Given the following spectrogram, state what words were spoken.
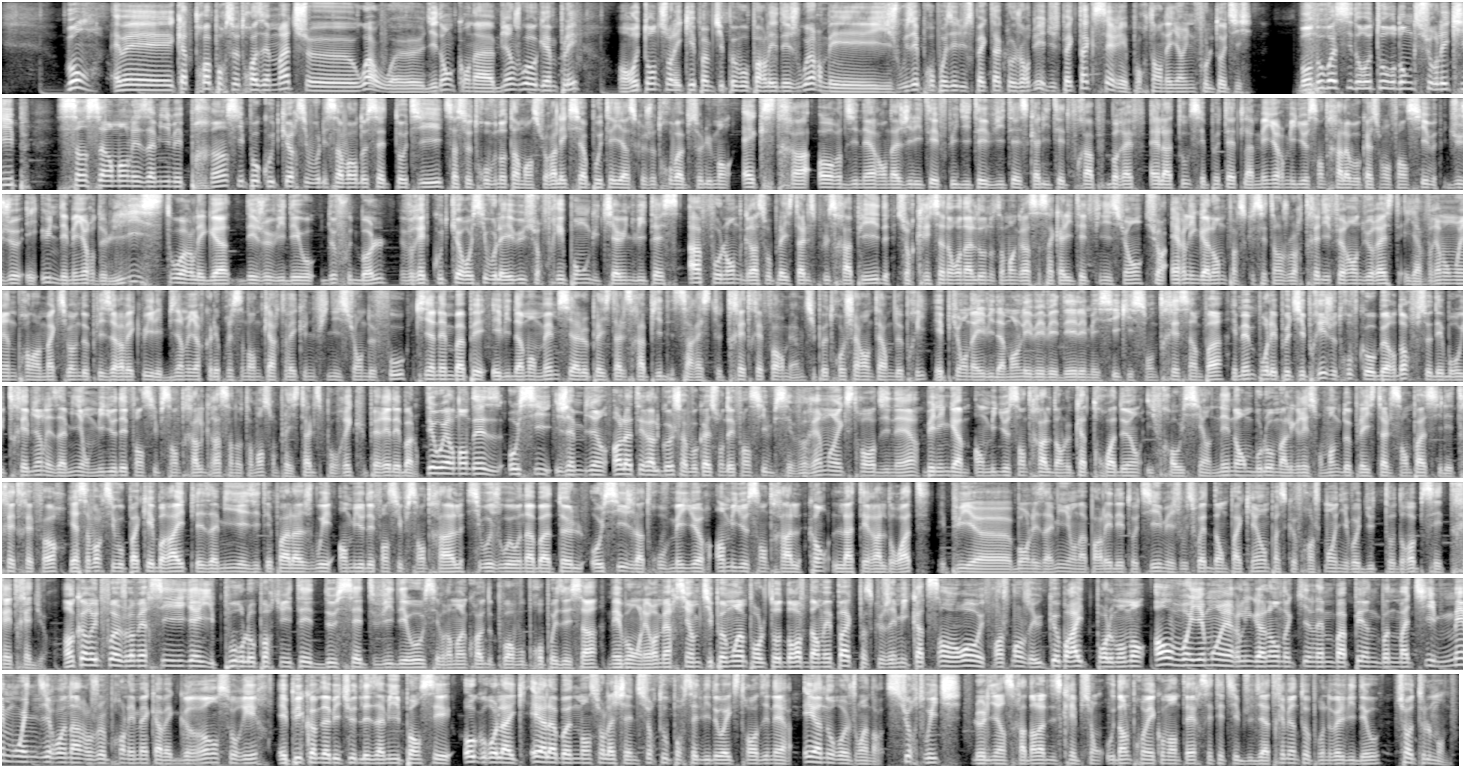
Bon, eh ben 4-3 pour ce troisième match. Euh, waouh, euh, dis donc, on a bien joué au gameplay. On retourne sur l'équipe un petit peu vous parler des joueurs, mais je vous ai proposé du spectacle aujourd'hui et du spectacle serré pourtant en ayant une full toti. Bon, nous voici de retour donc sur l'équipe. Sincèrement les amis, mes principaux coups de cœur si vous voulez savoir de cette Toti, ça se trouve notamment sur Alexia Putellas que je trouve absolument extraordinaire en agilité, fluidité, vitesse, qualité de frappe, bref, elle a tout, c'est peut-être la meilleure milieu centrale à vocation offensive du jeu et une des meilleures de l'histoire les gars des jeux vidéo de football. Vrai coup de cœur aussi, vous l'avez vu sur Freepong qui a une vitesse affolante grâce aux playstyles plus rapides, sur Cristiano Ronaldo notamment grâce à sa qualité de finition, sur Erling Haaland parce que c'est un joueur très différent du reste et il y a vraiment moyen de prendre un maximum de plaisir avec lui, il est bien meilleur que les précédentes cartes avec une finition de fou. Kylian Mbappé, évidemment, même s'il a le playstyle rapide, ça reste très très fort, mais un petit peu trop cher en termes de prix. Et puis on a évidemment les VVD, les Messi qui sont très sympas. Et même pour les petits prix, je trouve qu'Oberdorf se débrouille très bien, les amis, en milieu défensif central grâce à notamment son playstyle pour récupérer des ballons. Théo Hernandez aussi, j'aime bien en latéral gauche à vocation défensive, c'est vraiment extraordinaire. Bellingham en milieu central dans le 4-3-2-1, il fera aussi un énorme boulot malgré son manque de playstyle sans passe, il est très très fort. Et à savoir que si vous paquez Bright, les amis, n'hésitez pas à la jouer en milieu défensif central. Si vous jouez Ona Battle aussi, je la trouve meilleure en milieu central qu'en latéral droite. Et puis, euh, bon les amis, on a parlé des Toti, mais je vous souhaite d'en paquer un parce que franchement, au niveau du taux drop, c'est très très dur. Encore une fois, je remercie EA pour l'opportunité de cette vidéo. C'est vraiment incroyable de pouvoir vous proposer ça. Mais bon, on les remercie un petit peu moins pour le taux de drop dans mes packs parce que j'ai mis 400 euros et franchement, j'ai eu que Bright pour le moment. Envoyez-moi Erling Haaland, Kylian Mbappé, une bonne Mati, même Wendy Renard. Je prends les mecs avec grand sourire. Et puis, comme d'habitude les amis, pensez au gros like et à l'abonnement sur la chaîne, surtout pour cette vidéo extraordinaire et à nous rejoindre sur Twitch. Le lien sera dans la description ou dans le premier commentaire. C'était Tip, je vous dis à très bientôt pour une nouvelle vidéo. Ciao tout le monde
